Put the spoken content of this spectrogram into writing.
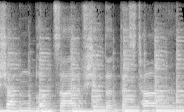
That the blunt side have shifted this time?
